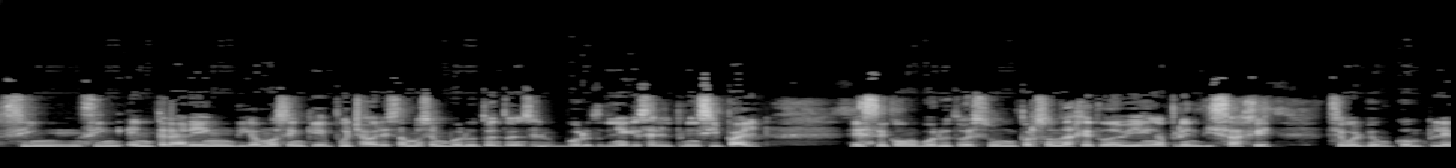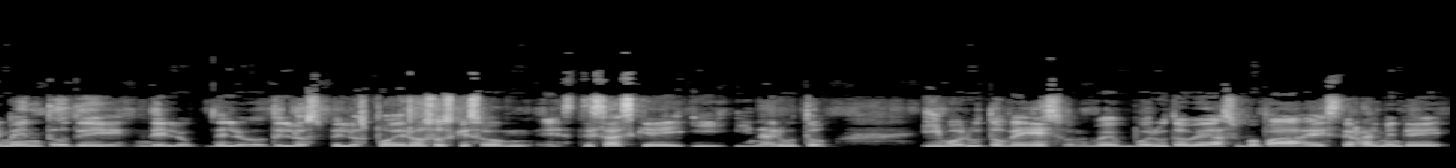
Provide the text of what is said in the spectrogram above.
sin, sin entrar en, digamos, en que, pucha, ahora estamos en Boruto, entonces el Boruto tiene que ser el principal. Este, como Boruto es un personaje todavía en aprendizaje, se vuelve un complemento de, de, lo, de, de, los, de los poderosos que son este, Sasuke y, Naruto. Y Boruto ve eso. Boruto ve a su papá este, realmente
